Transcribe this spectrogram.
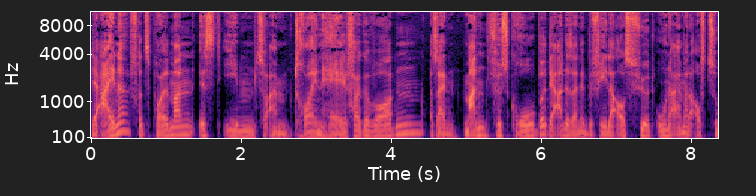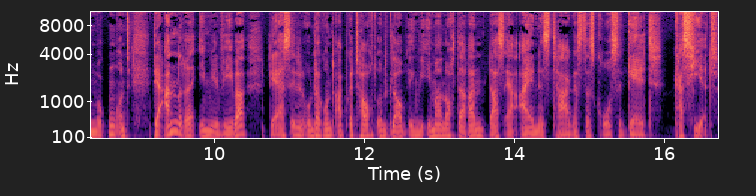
Der eine, Fritz Pollmann, ist ihm zu einem treuen Helfer geworden, also ein Mann fürs Grobe, der alle seine Befehle ausführt, ohne einmal aufzumucken. Und der andere, Emil Weber, der ist in den Untergrund abgetaucht und glaubt irgendwie immer noch daran, dass er eines Tages das große Geld kassiert.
